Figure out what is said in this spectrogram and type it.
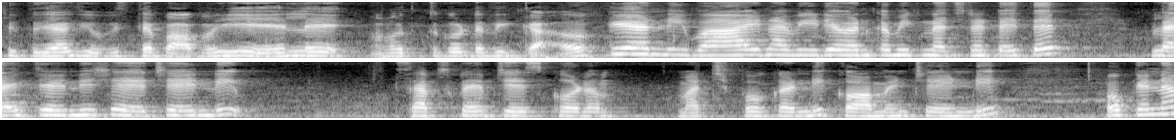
చిత్తజాకి చూపిస్తే పాప ఏలే మొత్తుకుంటుంది ఇంకా. ఓకే అండి బాయ్. నా వీడియో కనుక మీకు నచ్చినట్టయితే లైక్ చేయండి షేర్ చేయండి సబ్స్క్రైబ్ చేసుకోవడం మర్చిపోకండి కామెంట్ చేయండి. ఓకేనా?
